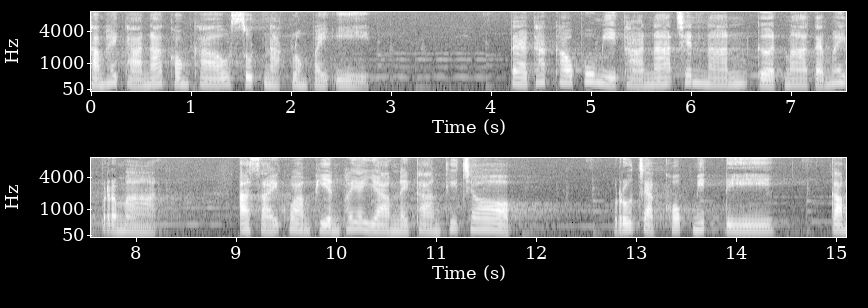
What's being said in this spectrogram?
ทำให้ฐานะของเขาสุดหนักลงไปอีก แต่ถ้าเขาผู้มีฐานะเช่นนั้นเกิดมาแต่ไม่ประมาท อาศัยความเพียรพยายามในทางที่ชอบ รู้จักคบมิตรดี กรรม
